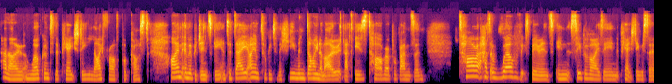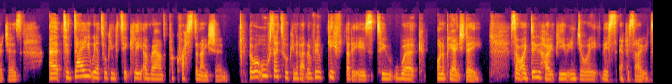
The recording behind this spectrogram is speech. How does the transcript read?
Hello, and welcome to the PhD Life Raft podcast. I'm Emma Brzezinski, and today I am talking to the human dynamo that is Tara Brabazon. Tara has a wealth of experience in supervising PhD researchers. Uh, today, we are talking particularly around procrastination, but we're also talking about the real gift that it is to work on a PhD. So I do hope you enjoy this episode.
